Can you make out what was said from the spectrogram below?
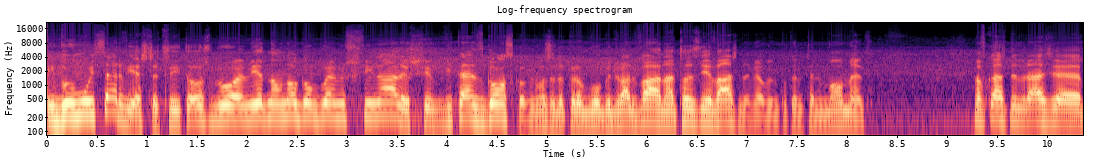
i był mój serw jeszcze, czyli to już byłem jedną nogą, byłem już w finale, już się witałem z gąską, mimo że dopiero byłoby 2-2, no ale to jest nieważne, miałbym potem ten moment. No w każdym razie,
